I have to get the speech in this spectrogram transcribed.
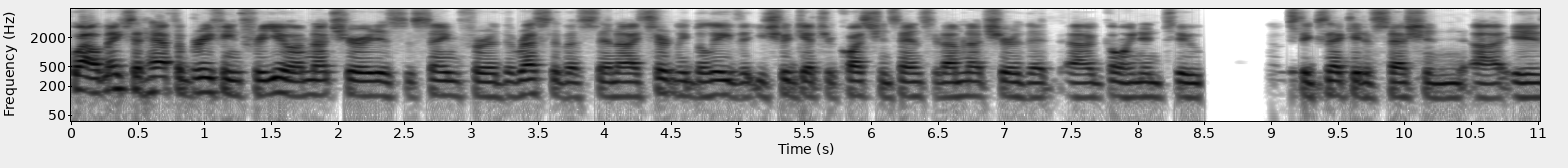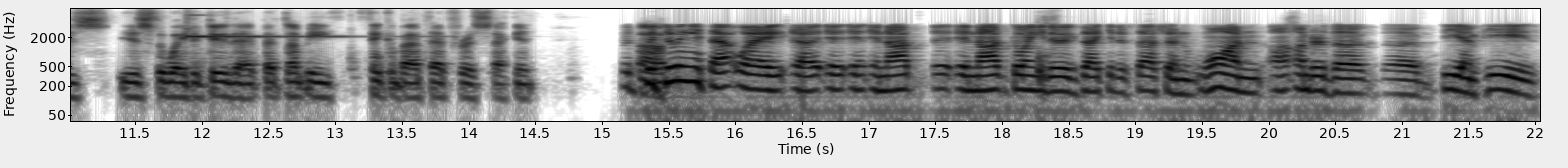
Well, it makes it half a briefing for you. I'm not sure it is the same for the rest of us, and I certainly believe that you should get your questions answered. I'm not sure that uh, going into executive session uh, is is the way to do that, but let me think about that for a second. But, but uh, doing it that way uh, and not and not going into executive session, one under the the DMPs,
